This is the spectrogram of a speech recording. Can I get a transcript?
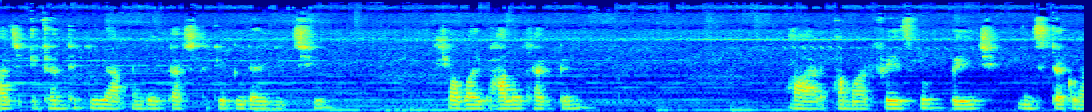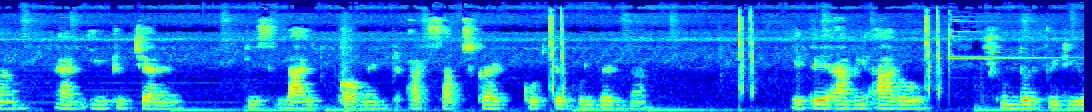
আজ এখান থেকেই আপনাদের কাছ থেকে বিদায় নিচ্ছি। সবাই ভালো থাকবেন। আর আমার Facebook page Instagram and YouTube channel please like comment আর সাবস্ক্রাইব করতে ভুলবেন না। এতে আমি আরও সুন্দর ভিডিও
